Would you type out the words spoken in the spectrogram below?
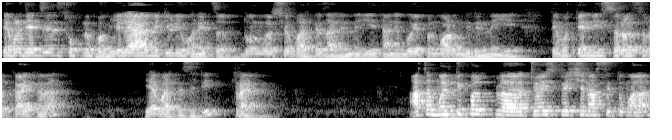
त्यामुळे ज्यांचे स्वप्न भंगलेले आर्मी जीडी होण्याचं दोन वर्ष भरत्या झाले नाहीयेत आणि वय पण वाढून दिले नाहीये त्यामुळे त्यांनी सरळ सरळ काय करा या भरत्यासाठी ट्राय करा. आता मल्टिपल चॉईस क्वेश्चन असते तुम्हाला.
